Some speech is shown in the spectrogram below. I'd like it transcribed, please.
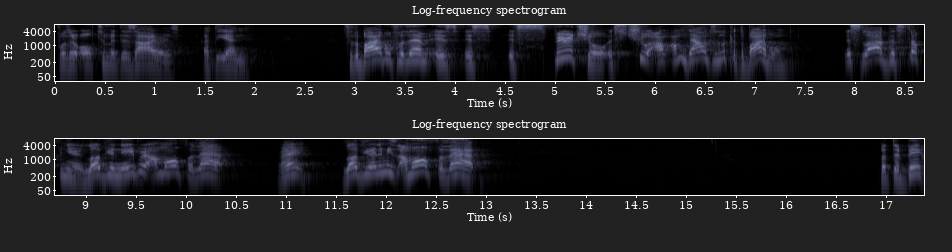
for their ultimate desires at the end. So the Bible for them is is it's spiritual. It's true. I'm down to look at the Bible. There's a lot of good stuff in here. Love your neighbor. I'm all for that right? Love your enemies. I'm all for that. But the big,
